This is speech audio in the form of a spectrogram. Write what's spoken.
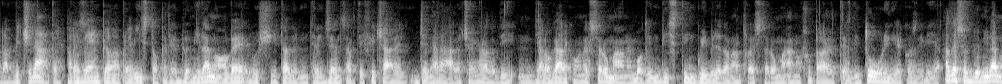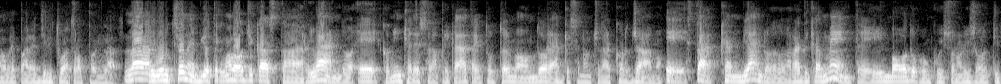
ravvicinate. Per esempio aveva previsto per il 2009 l'uscita dell'intelligenza artificiale generale, cioè in grado di dialogare con un essere umano in modo indistinguibile da un altro essere umano, superare il test di Turing e così via. Adesso il 2009 pare addirittura troppo in là. La rivoluzione biotecnologica sta arrivando e comincia ad essere applicata in tutto il mondo, anche se non ce ne accorgiamo, e sta cambiando radicalmente il modo con cui sono risolti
